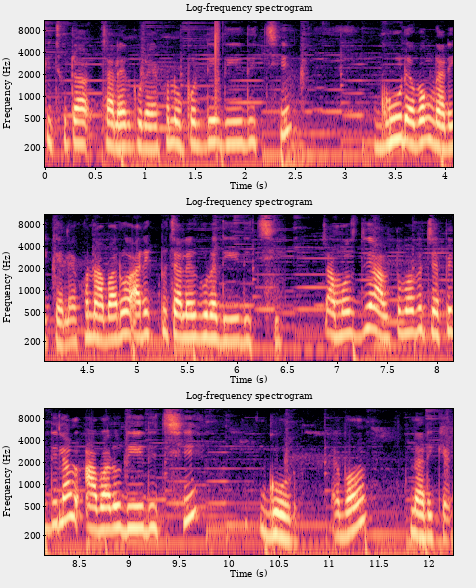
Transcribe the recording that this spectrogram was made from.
কিছুটা চালের গুঁড়া এখন উপর দিয়ে দিয়ে দিচ্ছি। গুড় এবং নারিকেল। এখন আবারও আরেকটু চালের গুঁড়া দিয়ে দিচ্ছি। চামচ দিয়ে আলতোভাবে চেপে দিলাম, আবারও দিয়ে দিচ্ছি গুড় এবং নারিকেল।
